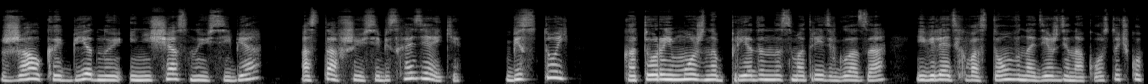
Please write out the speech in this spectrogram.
жалко бедную и несчастную себя, оставшуюся без хозяйки, без той, которой можно преданно смотреть в глаза и вилять хвостом в надежде на косточку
